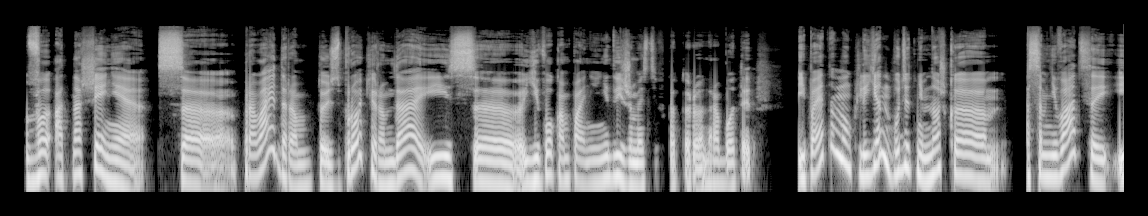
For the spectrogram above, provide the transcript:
в отношения с провайдером, то есть с брокером, да, и с э, его компанией недвижимости, в которой он работает. И поэтому клиент будет немножко сомневаться, и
